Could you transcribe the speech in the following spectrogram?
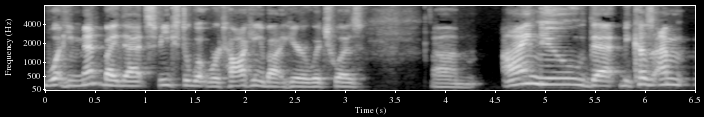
what he meant by that speaks to what we're talking about here, which was um, I knew that because I'm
